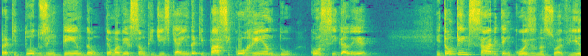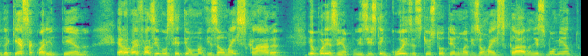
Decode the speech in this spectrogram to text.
para que todos entendam. Tem uma versão que diz que ainda que passe correndo, consiga ler. Então, quem sabe tem coisas na sua vida que essa quarentena ela vai fazer você ter uma visão mais clara. Eu, por exemplo, existem coisas que eu estou tendo uma visão mais clara nesse momento.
